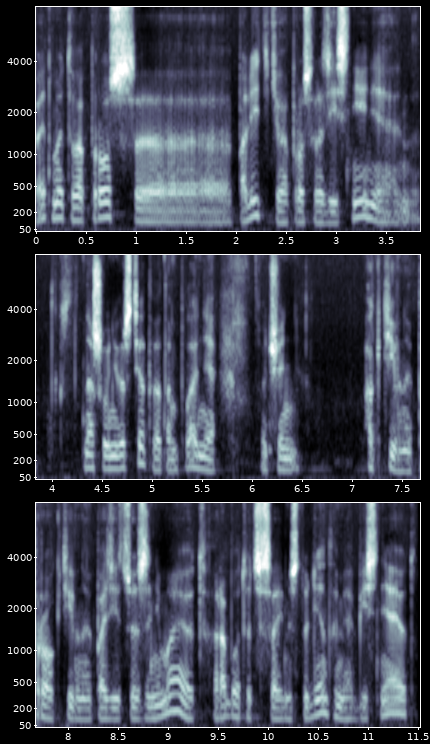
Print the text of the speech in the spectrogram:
Поэтому это вопрос э, политики, вопрос разъяснения. Наш университет в этом плане очень активную, проактивную позицию занимают, работают со своими студентами, объясняют,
